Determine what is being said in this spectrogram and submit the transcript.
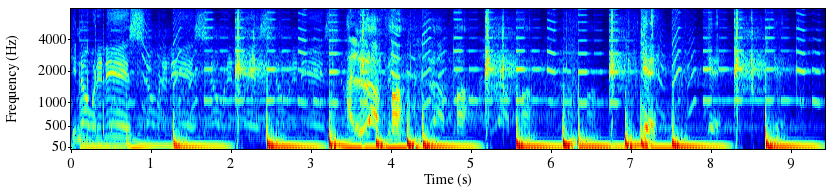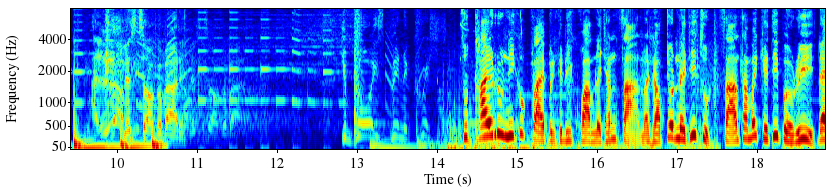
You know what it is? I love it. Uh. Uh, uh, yeah. I love it. Let's talk about it. สุดท้ายเรื่องนี้ก็กลายเป็นคดีความในชั้นศาลนะครับ จนในที่สุดศาลทำให้เคที่เพอร์รี่ได้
